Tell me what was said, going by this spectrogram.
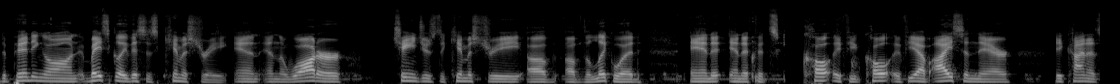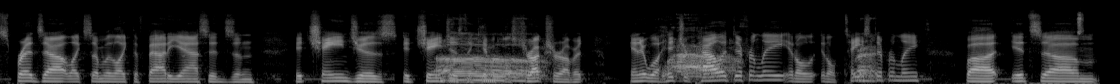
depending on basically this is chemistry, and and the water changes the chemistry of of the liquid, and it, and if it's cold, if you cold, if you have ice in there, it kind of spreads out like some of like the fatty acids, and it changes it changes the chemical Oh. structure of it, and it will hit your palate differently. It'll it'll taste Right. differently, but it's um.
